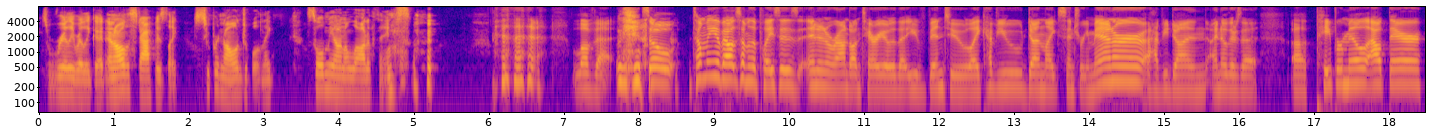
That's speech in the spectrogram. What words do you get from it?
it's really, really good. And all the staff is like super knowledgeable and they sold me on a lot of things. Love that. So tell me about some of the places in and around Ontario that you've been to. Like, have you done like Century Manor? Have you done, I know there's a, a paper mill out there.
